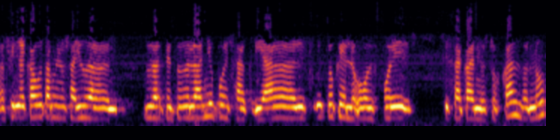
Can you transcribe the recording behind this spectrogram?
al fin y al cabo también nos ayudan durante todo el año pues a criar el fruto que luego después se saca en nuestros caldos, ¿no?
